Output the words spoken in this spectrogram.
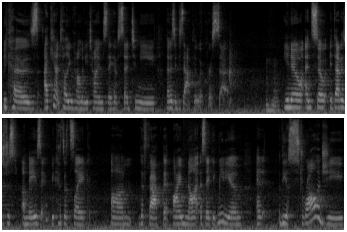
because I can't tell you how many times they have said to me, that is exactly what Chris said. Mm-hmm. You know, and so it, that is just amazing because it's like um, the fact that I'm not a psychic medium and the astrology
